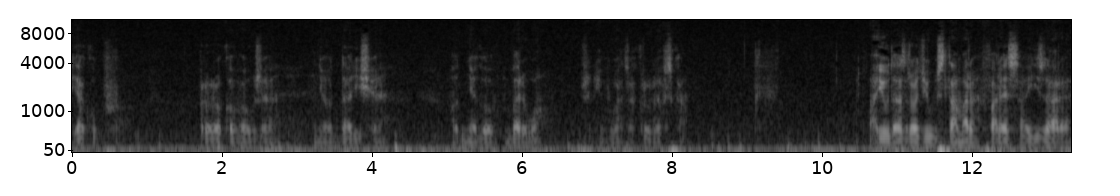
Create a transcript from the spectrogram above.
Jakub prorokował, że nie oddali się od niego berło, czyli władza królewska. A Juda zrodził z Tamar Faresa i Zarę,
